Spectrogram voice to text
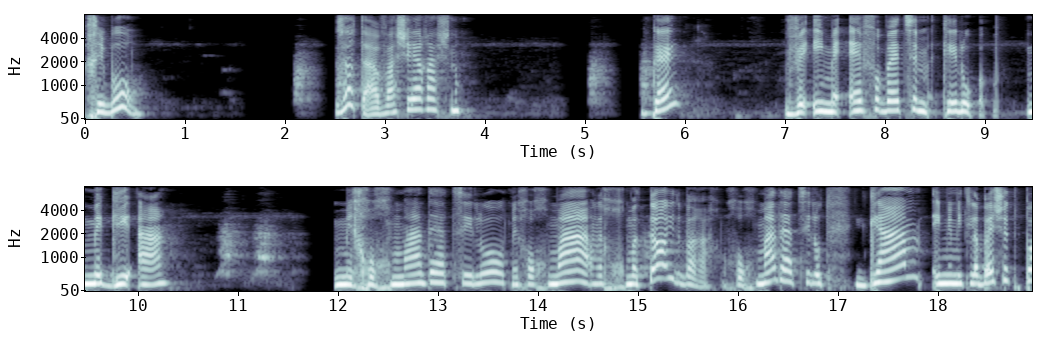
חיבור. זאת האהבה שירשנו. אוקיי? והיא מאיפה בעצם כאילו מגיעה? מחוכמה דאצילות, מחוכמה, מחוכמתו יתברך, חוכמה דאצילות. גם אם היא מתלבשת פה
